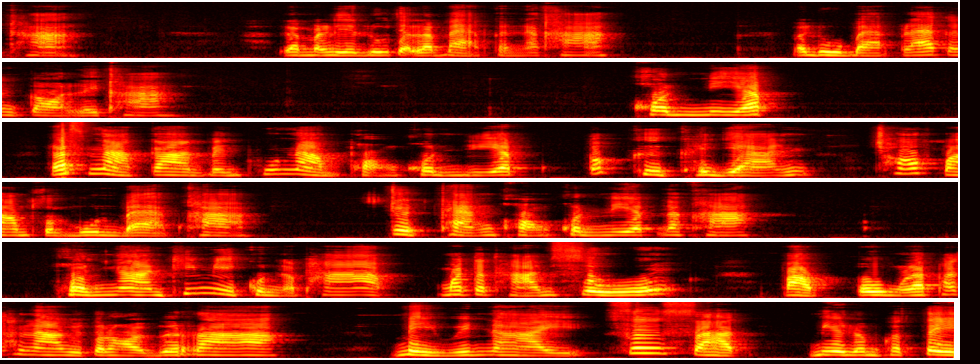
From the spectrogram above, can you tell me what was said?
รค่ะ เรามาเรียนรู้แต่ละแบบกันนะคะ มาดูแบบแรกกันก่อนเลยค่ะ คนเนียบ ลักษณะการเป็นผู้นำของคนเนียบก็คือขยัน ชอบความสมบูรณ์แบบค่ะ จุดแข็งของคนเนียบนะคะ ผลงานที่มีคุณภาพ มาตรฐานสูง ปรับปรุงและพัฒนาอยู่ตลอดเวลา มีวินัย ซื่อสัตย์มีลมคติ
